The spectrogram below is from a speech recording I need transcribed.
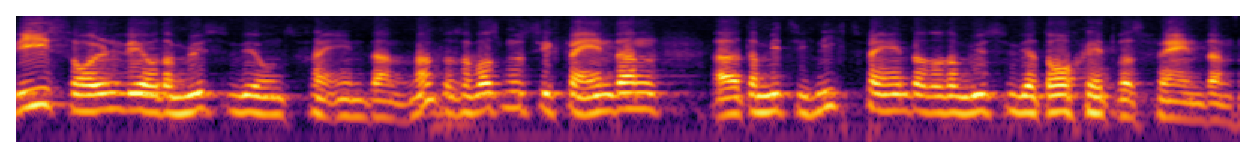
wie sollen wir oder müssen wir uns verändern? Nicht? Also was muss sich verändern, äh, damit sich nichts verändert oder müssen wir doch etwas verändern?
